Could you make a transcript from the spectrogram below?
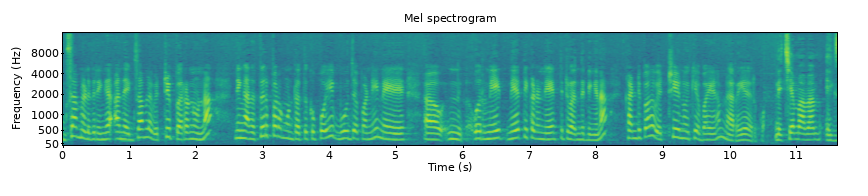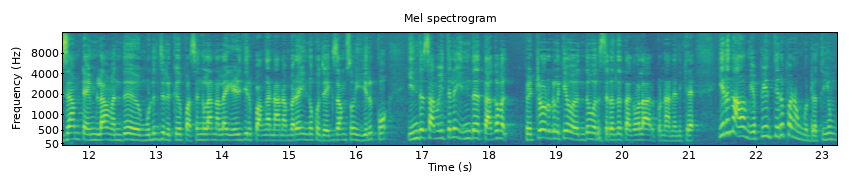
எக்ஸாம் எழுதுறீங்க. அந்த எக்ஸாமில் வெற்றி பெறணும்னா நீங்கள் அந்த திருப்பரங்குன்றத்துக்கு போய் பூஜை பண்ணி நே ஒரு நே நேர்த்திக்கடன் நேர்த்திட்டு வந்துட்டீங்கன்னா கண்டிப்பாக வெற்றியை நோக்கிய பயணம் நிறைய இருக்கும். நிச்சயமாக மேம் எக்ஸாம் டைம்லாம் வந்து முடிஞ்சிருக்கு. பசங்களாம் நல்லா எழுதியிருப்பாங்க. நான் நம்புகிறேன் இன்னும் கொஞ்சம் எக்ஸாம்ஸும் இருக்கும். இந்த சமயத்தில் இந்த தகவல் பெற்றோர்களுக்கே வந்து ஒரு சிறந்த தகவலாக இருக்கும் நான் நினைக்கிறேன். இருந்தாலும் எப்பயும் திருப்பரங்குன்றத்தையும்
